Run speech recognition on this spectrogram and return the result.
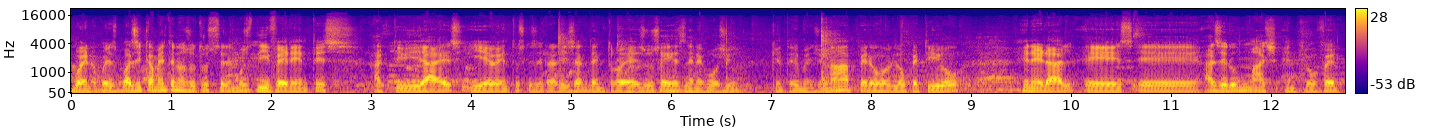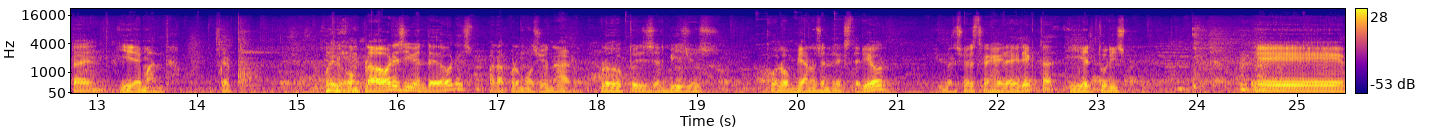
Bueno, pues básicamente nosotros tenemos diferentes actividades y eventos que se realizan dentro de esos ejes de negocio que te mencionaba, pero el objetivo general es eh, hacer un match entre oferta y demanda, ¿cierto? compradores y vendedores para promocionar productos y servicios colombianos en el exterior, inversión extranjera directa y el turismo. Eh,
